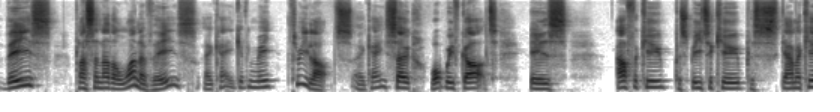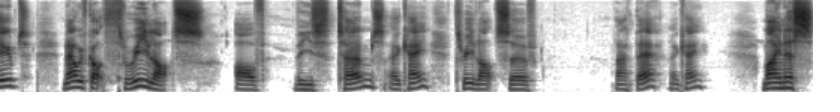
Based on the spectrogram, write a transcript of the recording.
these plus another one of these, okay, giving me three lots, okay. So what we've got is alpha cubed plus beta cubed plus gamma cubed. Now we've got three lots of these terms, okay? Three lots of that there, okay? Minus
